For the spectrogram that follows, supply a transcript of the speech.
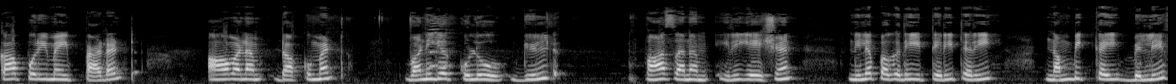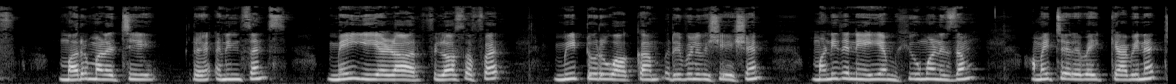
காப்புரிமை பேடன்ட் ஆவணம் டாக்குமெண்ட் வணிகக் குழு கில்ட் பாசனம் இரிகேஷன் நிலப்பகுதி டெரிட்டரி நம்பிக்கை பிலீஃப் மறுமலர்ச்சி ரெனின்சன்ஸ் மெய் இயலார் ஃபிலாசபர் மீட்டுருவாக்கம் ரிவல்யூஷேஷன் மனிதநேயம் ஹியூமனிசம் அமைச்சரவை கேபினட்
